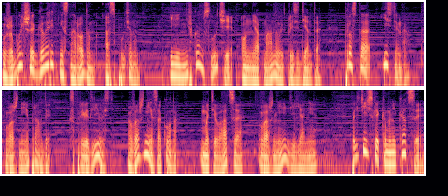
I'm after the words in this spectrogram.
уже больше говорит не с народом, а с Путиным. И ни в коем случае он не обманывает президента. Просто истина важнее правды. Справедливость важнее закона. Мотивация важнее деяния. Политическая коммуникация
